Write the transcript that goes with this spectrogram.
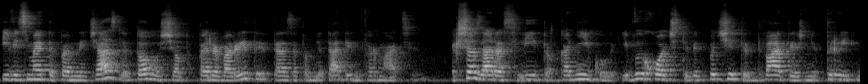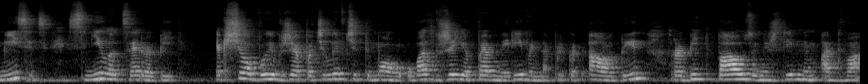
і візьмете певний час для того, щоб переварити та запам'ятати інформацію. Якщо зараз літо, канікули, і ви хочете відпочити 2 тижні, 3 місяць, сміло це робіть. Якщо ви вже почали вчити мову, у вас вже є певний рівень, наприклад, А1, робіть паузу між рівнем А2.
